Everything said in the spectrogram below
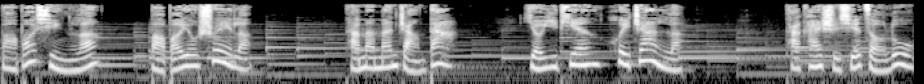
宝宝醒了，宝宝又睡了。他慢慢长大，有一天会站了。他开始学走路，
